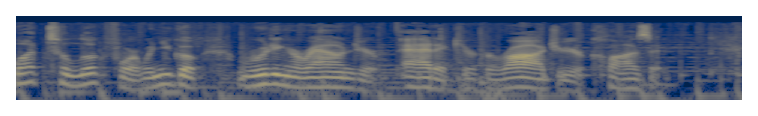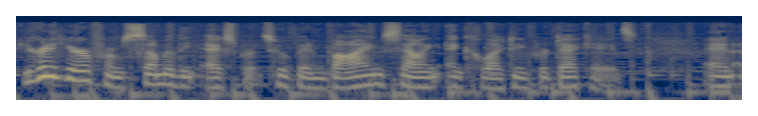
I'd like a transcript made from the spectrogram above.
what to look for when you go rooting around your attic, your garage, or your closet. You're going to hear from some of the experts who've been buying, selling, and collecting for decades. And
